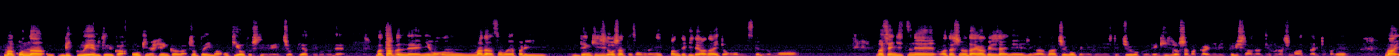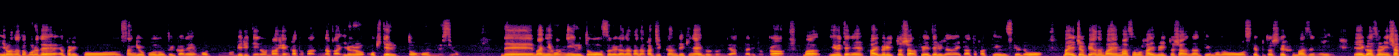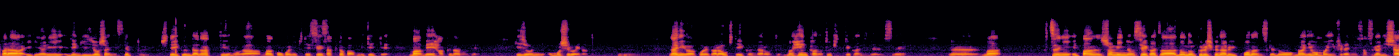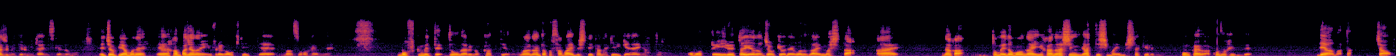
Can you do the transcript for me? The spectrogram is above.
まあこんなビッグウェーブというか大きな変化がちょっと今起きようとしているエチオピアということで、まあ多分ね、日本、まだそのやっぱり電気自動車ってそんなに一般的ではないと思うんですけれども、まあ先日ね、私の大学時代の友人が、まあ中国に赴任して中国電気自動車ばっかりでびっくりしたなんていう話もあったりとかね。まあいろんなところでやっぱりこう産業構造というかね、モビリティのま変化とか、なんかいろいろ起きてると思うんですよ。で、まあ日本にいると、それがなかなか実感できない部分であったりとか、まあ言うてね、ハイブリッド車増えてるじゃないかとかって言うんですけど、まあエチオピアの場合、まあそのハイブリッド車なんていうものをステップとして踏まずに、えガソリン車からいきなり電気自動車にステップしていくんだなっていうのが、まあここに来て政策とかを見ていて、まあ明白なので、非常に面白いなと。うん何がこれから起きていくんだろうという、まあ変化の時っていう感じでですね、うん、まあ普通に一般庶民の生活はどんどん苦しくなる一方なんですけど、まあ日本もインフレね、さすがにし始めてるみたいですけれども、エチオピアもね、えー半端じゃないインフレが起きていて、まあその辺ね、も含めてどうなるのかっていうの、まあなんとかサバイブしていかなきゃいけないなと思っているというような状況でございました。はい。なんか、止めどもない話になってしまいましたけれども、今回はこの辺で。ではまた。チャオ。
